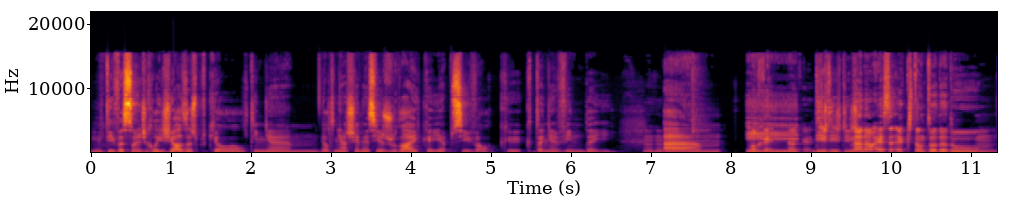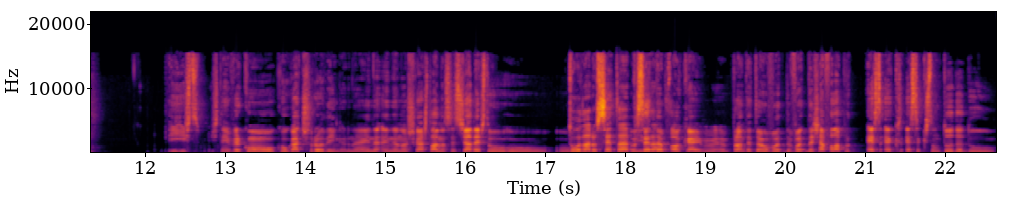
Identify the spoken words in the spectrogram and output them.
motivações religiosas, porque ele, ele tinha, ele tinha ascendência judaica e é possível que, que tenha vindo daí. Ahm, e Ok, ok. diz, diz, diz. Não, não, essa, a questão toda do. Isto, isto tem a ver com, o- com o gato Schrödinger, né? ainda, ainda não chegaste lá, não sei se já deste o. o, o- Estou a dar o setup. o exato. setup. Ok, pronto, então eu vou, vou deixar falar porque essa, essa questão toda do.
